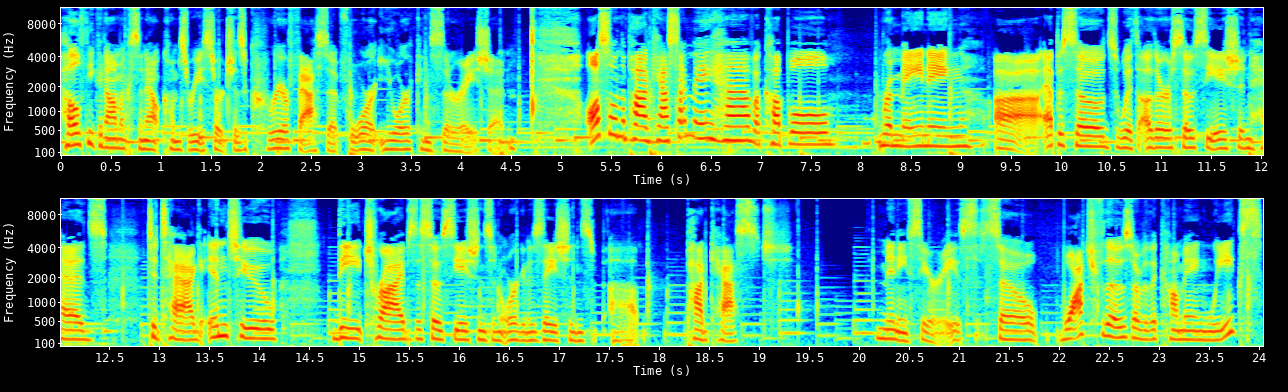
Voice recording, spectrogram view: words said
health economics and outcomes research as a career facet for your consideration. Also on the podcast, I may have a couple remaining uh, episodes with other association heads to tag into the tribes, associations, and organizations uh, podcast mini series. So watch for those over the coming weeks.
